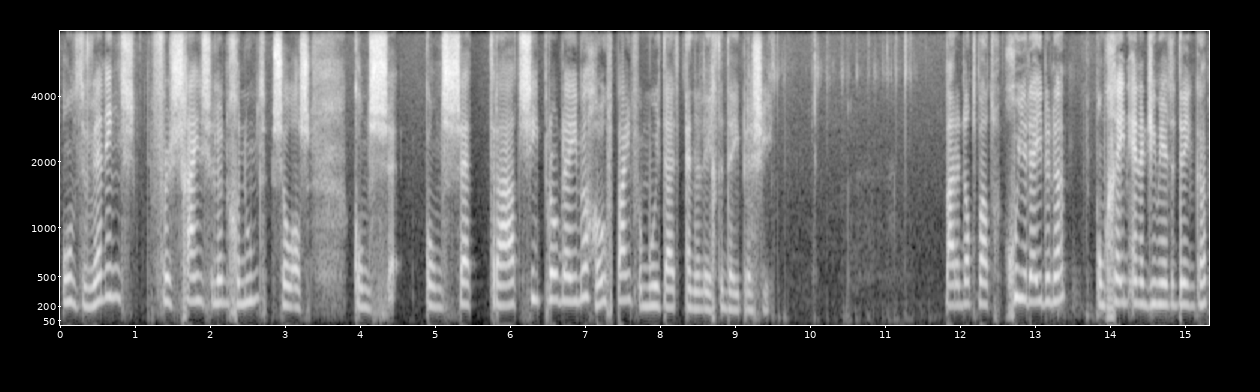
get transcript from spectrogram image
ontwenningsverschijnselen genoemd, zoals concentratieproblemen, hoofdpijn, vermoeidheid en een lichte depressie. Waren dat wat goede redenen om geen energy meer te drinken?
